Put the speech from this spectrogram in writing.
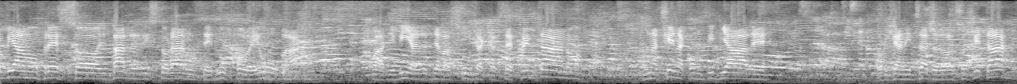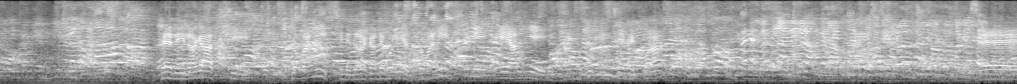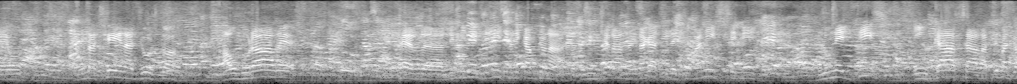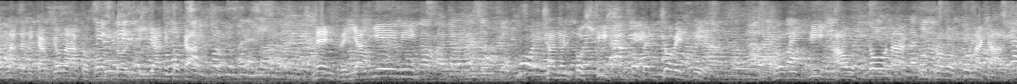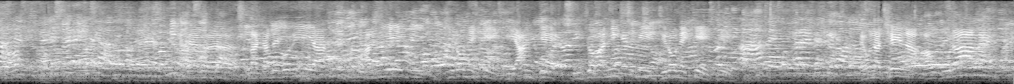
troviamo presso il bar ristorante Luppolo e Uva, qua di via dell'Assunta a Castelfrentano, una cena conviviale organizzata dalla società per i ragazzi giovanissimi della categoria giovanissimi e allievi, stanno tutti insieme qua è una cena giusto augurale per l'imminente inizio di campionato. Cominceranno i ragazzi dei giovanissimi lunedì in casa la prima giornata di campionato contro il Miglianico Calcio, mentre gli allievi hanno il posticipo per giovedì, giovedì a Ortona contro l'Ortona Calcio la categoria allievi girone Chieti, anche i giovanissimi girone Chieti. È una cena augurale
